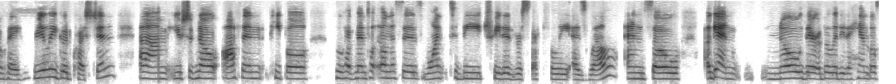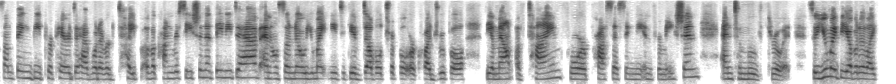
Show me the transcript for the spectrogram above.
Okay, really good question. Um, you should know often people who have mental illnesses want to be treated respectfully as well. And so again know their ability to handle something be prepared to have whatever type of a conversation that they need to have and also know you might need to give double triple or quadruple the amount of time for processing the information and to move through it. So you might be able to like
